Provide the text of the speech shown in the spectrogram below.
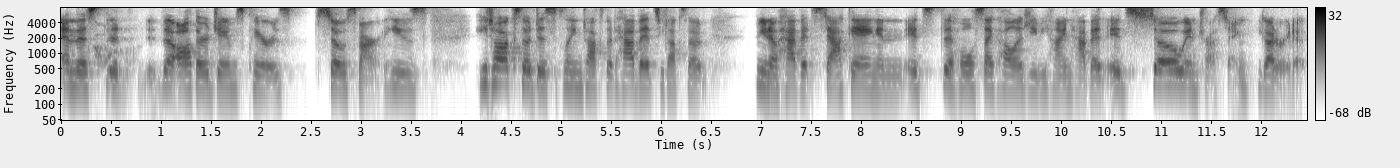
And this the the author James Clear is so smart. He's he talks about discipline, talks about habits, he talks about you know habit stacking and it's the whole psychology behind habit. It's so interesting. You got to read it.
